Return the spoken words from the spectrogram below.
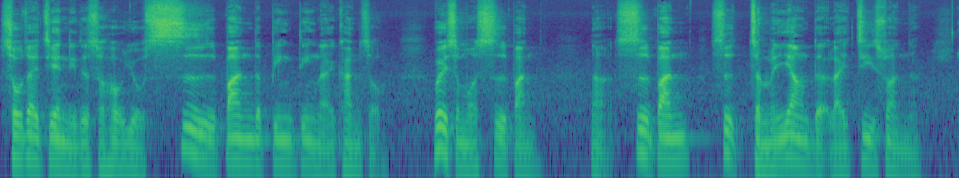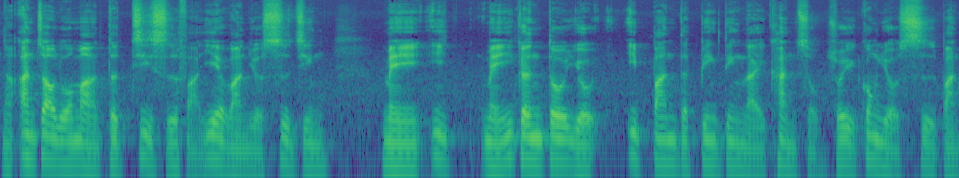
收在监里的时候，有四班的兵丁来看守。为什么四班？那四班。是怎么样的来计算呢？那按照罗马的计时法，夜晚有四更，每一每一根都有一班的兵丁来看守，所以共有四班，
